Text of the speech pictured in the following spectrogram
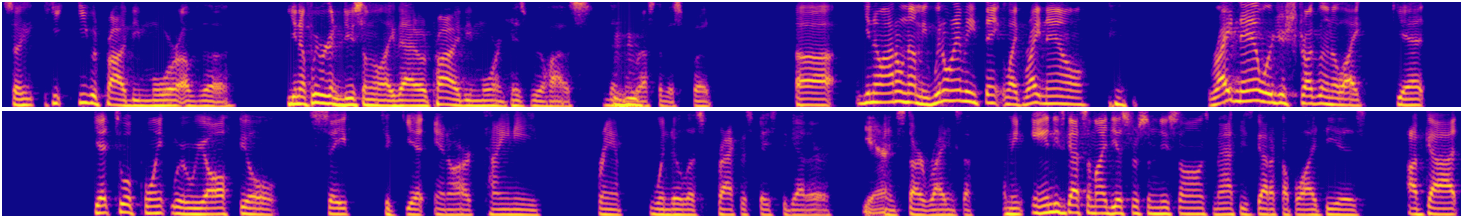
so he he would probably be more of the, you know, if we were going to do something like that, it would probably be more in his wheelhouse than mm-hmm. the rest of us. But uh, you know, I don't know. I mean, we don't have anything like right now. right now, we're just struggling to like get get to a point where we all feel safe to get in our tiny, cramped, windowless practice space together. Yeah, and start writing stuff. I mean, Andy's got some ideas for some new songs. Matthew's got a couple ideas. I've got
